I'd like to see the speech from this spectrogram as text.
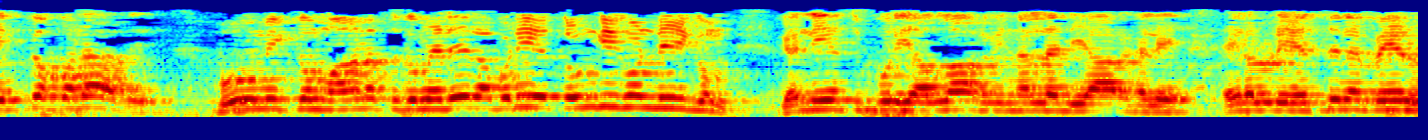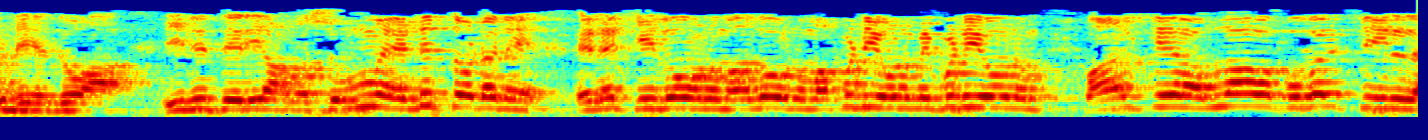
ஏற்கப்படாது. பூமிக்கும் வானத்துக்கும் இடையில் அப்படியே தொங்கி கொண்டிருக்கும். கண்ணியத்துக்குரிய அல்லாஹுவின் நல்லடியார்களே எங்களுடைய எத்தனை பேருடைய துவா? இது தெரியாம சும்மா எடுத்த உடனே எனக்கு இது ஒண்ணும் அது ஒண்ணும் அப்படி ஒண்ணும் இப்படி ஒண்ணும் வாழ்க்கையில் அல்லாஹ் புகழ்ச்சி இல்ல.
